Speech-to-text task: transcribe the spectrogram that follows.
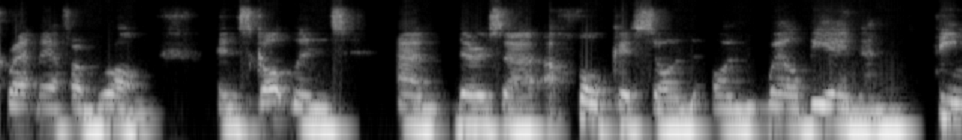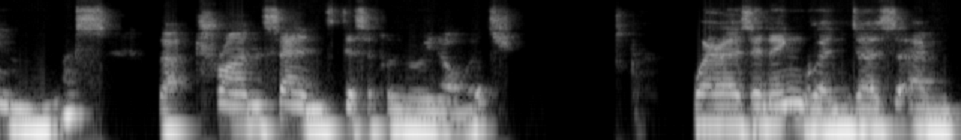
correct me if I'm wrong. In Scotland, um, there's a, a, focus on on well-being and themes that transcend disciplinary knowledge. Whereas in England, as um,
